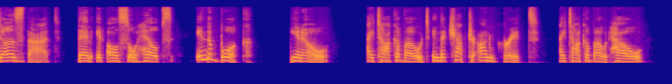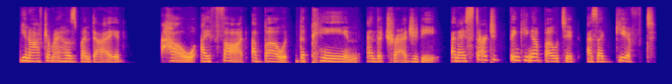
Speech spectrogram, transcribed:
does that, then it also helps. In the book, you know, I talk about in the chapter on grit, I talk about how, you know, after my husband died, how I thought about the pain and the tragedy. And I started thinking about it as a gift.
